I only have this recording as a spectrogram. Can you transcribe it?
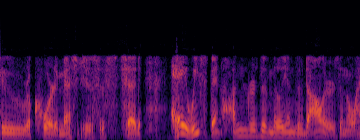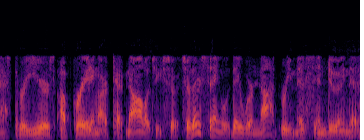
two recorded messages, said, "Hey, we've spent hundreds of millions of dollars in the last three years upgrading our technology." So, so they're saying they were not remiss in doing this.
